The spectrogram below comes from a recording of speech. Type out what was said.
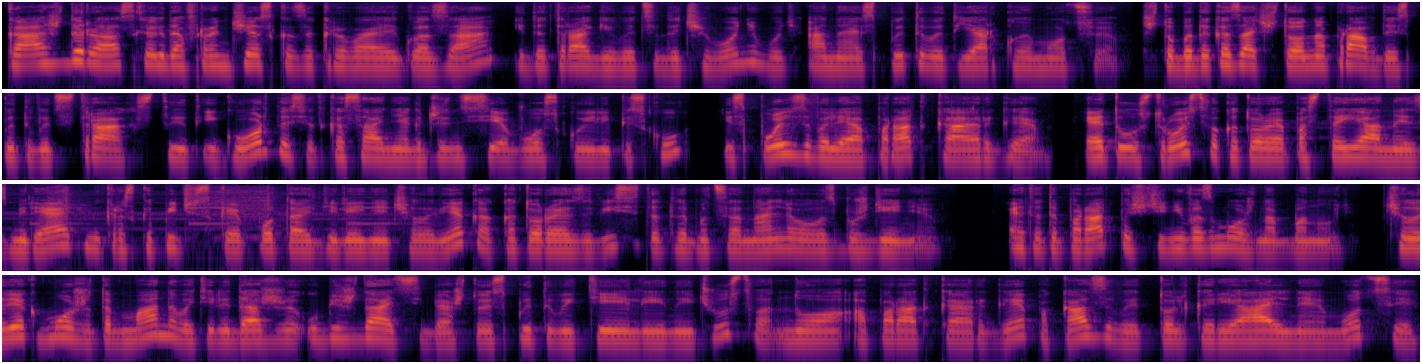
каждый раз, когда Франческа закрывает глаза и дотрагивается до чего-нибудь, она испытывает яркую эмоцию. Чтобы доказать, что она правда испытывает страх, стыд и гордость от касания к джинсе, воску или песку, использовали аппарат КРГ. Это устройство, которое постоянно измеряет микроскопическое потоотделение человека, которое зависит от эмоционального возбуждения. Этот аппарат почти невозможно обмануть. Человек может обманывать или даже убеждать себя, что испытывает те или иные чувства, но аппарат КРГ показывает только реальные эмоции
